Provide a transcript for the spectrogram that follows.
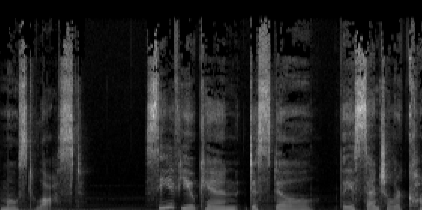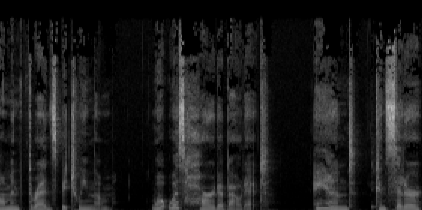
most lost. See if you can distill the essential or common threads between them. What was hard about it? And consider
